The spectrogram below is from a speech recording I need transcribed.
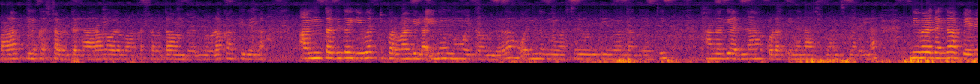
ಭಾಳ ಕಷ್ಟ ಆಗುತ್ತೆ ಆರಾಮಾಗಲ್ಲ ಭಾಳ ಕಷ್ಟ ಆಗುತ್ತೆ ಅವ್ನು ನೋಡೋಕೆ ಹಾಕಿದ್ದಿಲ್ಲ ಅಂಥದ್ದಿದ್ದಾಗ ಇವತ್ತು ಪರವಾಗಿಲ್ಲ ಇನ್ನೂ ನೋವು ಐತೆ ಅವ್ನಿಗೆ ಒಂದು ಮೊಸರು ಹೋಗಿತ್ತು ಇನ್ನೊಂದು ಹಂಗೆ ಐತಿ. ಹಾಗಾಗಿ ಅದನ್ನ ಕೊಡೋಕೆ ನಾನು ಅಷ್ಟು ಮನ್ಸು ಮಾಡಿಲ್ಲ. ನೀವು ಹೇಳ್ದಂಗೆ ಬೇರೆ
